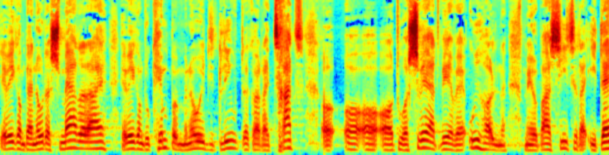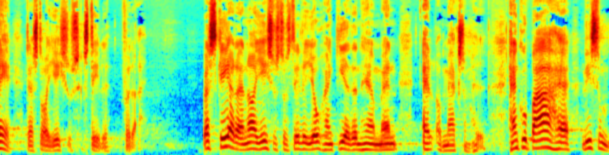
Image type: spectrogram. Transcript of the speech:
Jeg ved ikke, om der er noget, der smerter dig. Jeg ved ikke, om du kæmper med noget i dit liv, der gør dig træt, og, og, og, og du har svært ved at være udholdende. Men jeg vil bare sige til dig, i dag, der står Jesus stille for dig. Hvad sker der, når Jesus står stille? Jo, han giver den her mand al opmærksomhed. Han kunne bare have ligesom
